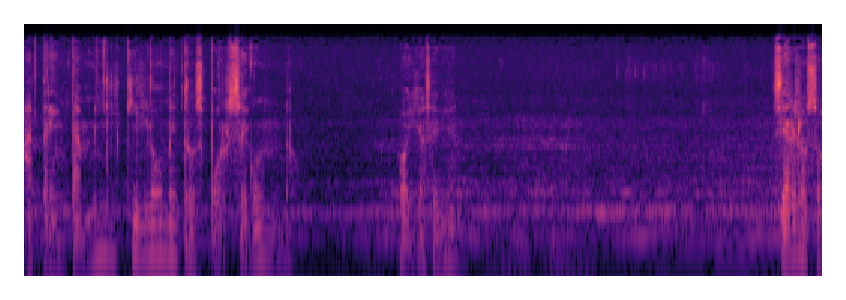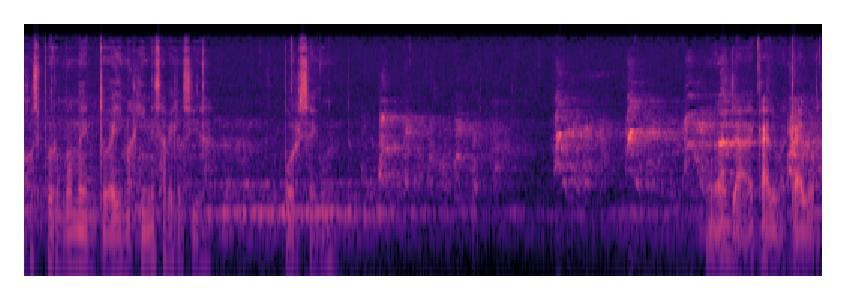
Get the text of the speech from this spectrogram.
a 30 mil kilómetros por segundo. Óigase bien. Cierre los ojos por un momento e imagine esa velocidad por segundo. Ya, calma, calma.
